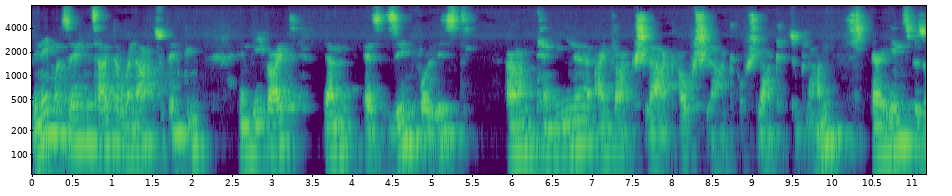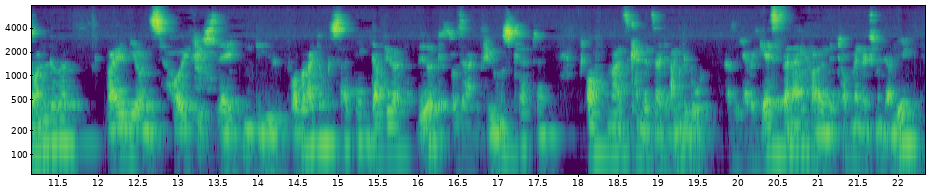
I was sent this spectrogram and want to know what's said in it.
Wir nehmen uns selten Zeit, darüber nachzudenken, inwieweit dann es sinnvoll ist, ähm, Termine einfach Schlag auf Schlag auf Schlag zu planen, äh, insbesondere weil wir uns häufig selten genügend Vorbereitungszeit nehmen. Dafür wird, so sagen Führungskräfte, oftmals keine Zeit angeboten. Also ich habe gestern einen Fall mit Top-Management erlebt.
